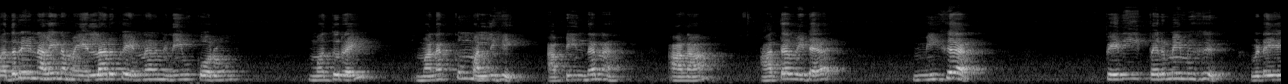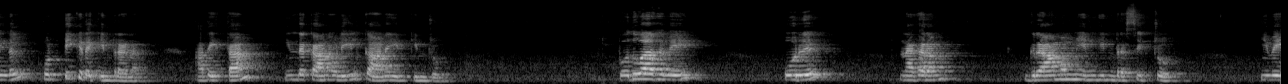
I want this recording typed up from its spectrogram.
மதுரைனாலே நம்ம எல்லாருக்கும் என்ன நினைவுக்கு வரும் மதுரை மணக்கும் மல்லிகை அப்படின்னு தானே ஆனால் அதை விட மிக பெரிய பெருமை மிகு விடயங்கள் கொட்டி கிடக்கின்றன. அதைத்தான் இந்த காணொளியில் காண இருக்கின்றோம். பொதுவாகவே ஒரு நகரம் கிராமம் என்கின்ற சிற்றூர் இவை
